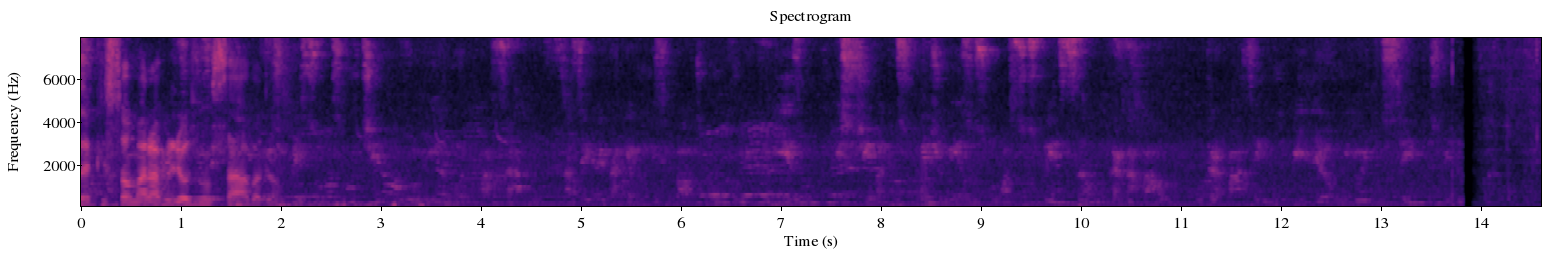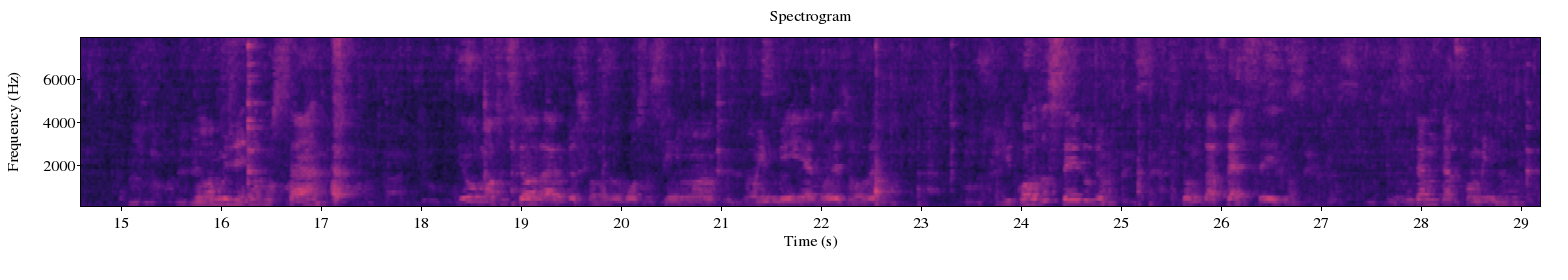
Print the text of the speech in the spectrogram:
Olha que sol maravilhoso no sábado. Vamos, gente, almoçar. Eu almoço esse horário, pessoal. Eu almoço assim uma, uma e meia, duas horas. E acordo cedo, viu? Tomo café cedo. Não dá muita fome, não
